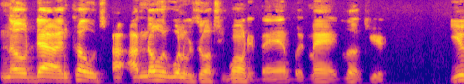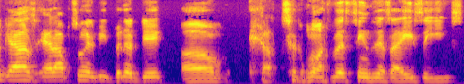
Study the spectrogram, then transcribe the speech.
No doubt. And coach, I, I know it wasn't the results you wanted, man. But man, look here. You guys had opportunity to beat Benedict. Um, took one of the best teams in SIACs.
